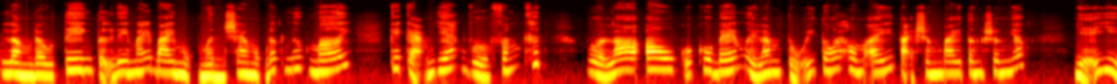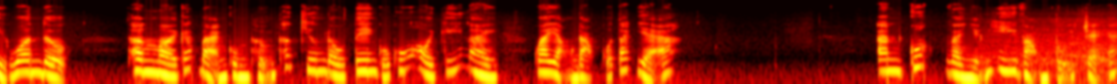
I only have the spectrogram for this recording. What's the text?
Lần đầu tiên tự đi máy bay một mình sang một đất nước mới, cái cảm giác vừa phấn khích, vừa lo âu của cô bé 15 tuổi tối hôm ấy tại sân bay Tân Sơn Nhất, dễ gì quên được. Thân mời các bạn cùng thưởng thức chương đầu tiên của cuốn hồi ký này qua giọng đọc của tác giả. Anh Quốc và những hy vọng tuổi trẻ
